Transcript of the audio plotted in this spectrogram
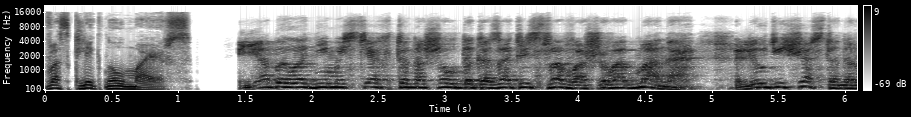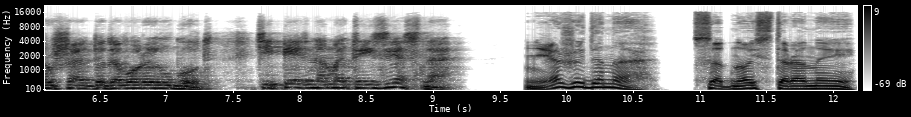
Воскликнул Майерс. «Я был одним из тех, кто нашел доказательства вашего обмана. Люди часто нарушают договоры и лгут. Теперь нам это известно». Неожиданно. С одной стороны,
